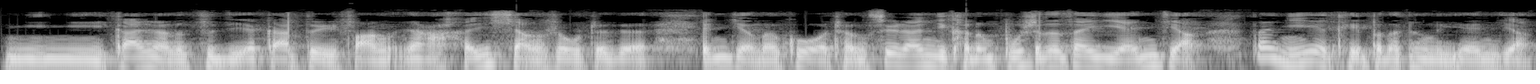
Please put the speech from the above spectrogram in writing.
你你感染了自己，也感染对方然后，很享受这个演讲的过程。虽然你可能不是在演讲，但你也可以把它称为演讲。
